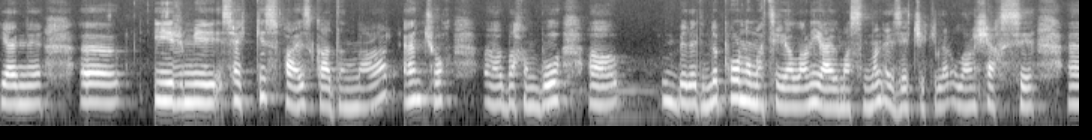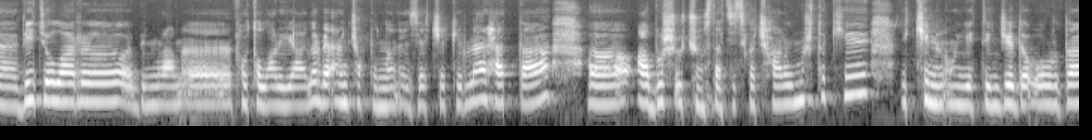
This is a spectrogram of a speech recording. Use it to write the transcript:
yəni 28% qadınlar ən çox baxın bu belə deyim də porno materiallarının yayılmasından əziyyət çəkirlər. Onların şəxsi videoları, bilmirəm, fotoları yayılır və ən çox bundan əziyyət çəkirlər. Hətta ABŞ üçün statistika çıxarılmışdı ki, 2017-ci ildə orada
